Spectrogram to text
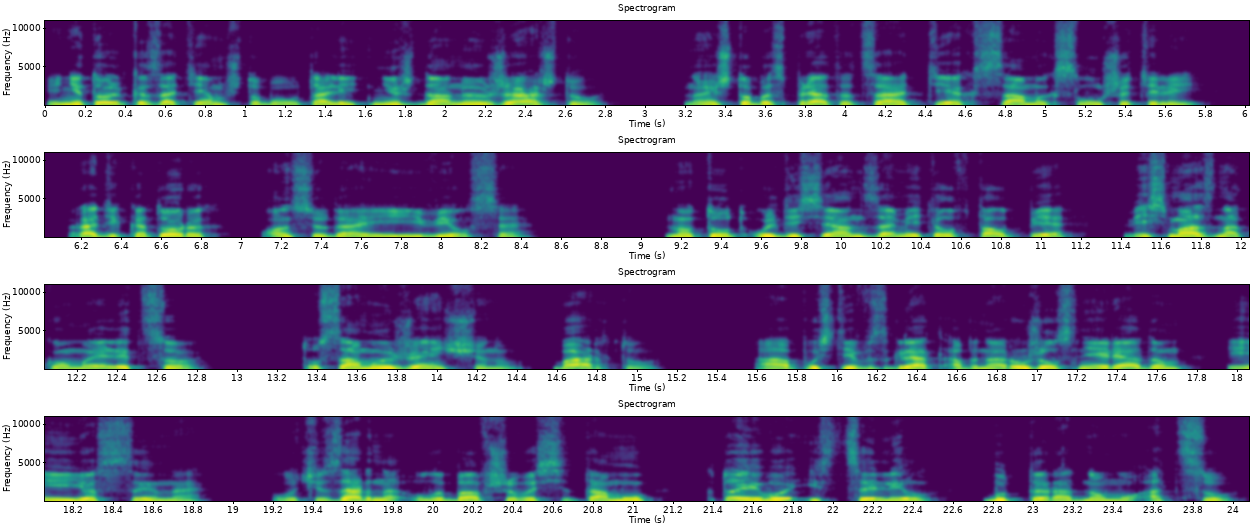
И не только за тем, чтобы утолить нежданную жажду, но и чтобы спрятаться от тех самых слушателей, ради которых он сюда и явился. Но тут Ульдисиан заметил в толпе весьма знакомое лицо. Ту самую женщину, Барту. А опустив взгляд, обнаружил с ней рядом и ее сына, лучезарно улыбавшегося тому, кто его исцелил будто родному отцу.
